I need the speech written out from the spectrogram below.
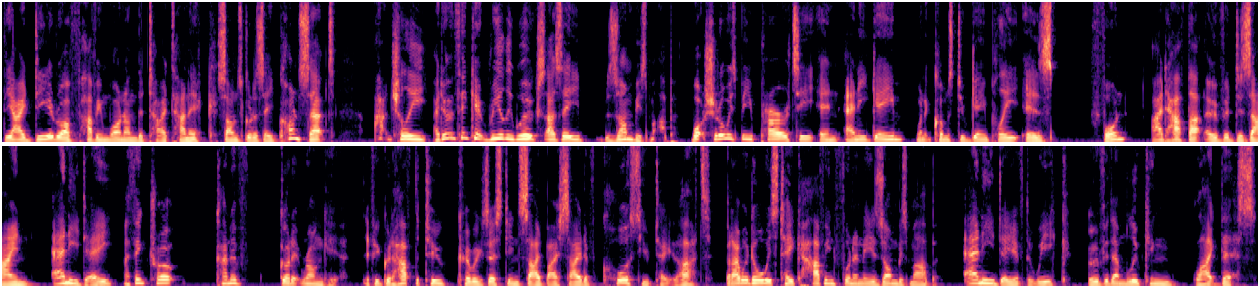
the idea of having one on the Titanic sounds good as a concept, actually, I don't think it really works as a zombies map. What should always be priority in any game when it comes to gameplay is fun. I'd have that over design any day. I think Treyarch kind of got it wrong here. If you could have the two coexisting side by side, of course you'd take that. But I would always take having fun in a zombies map any day of the week over them looking like this.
